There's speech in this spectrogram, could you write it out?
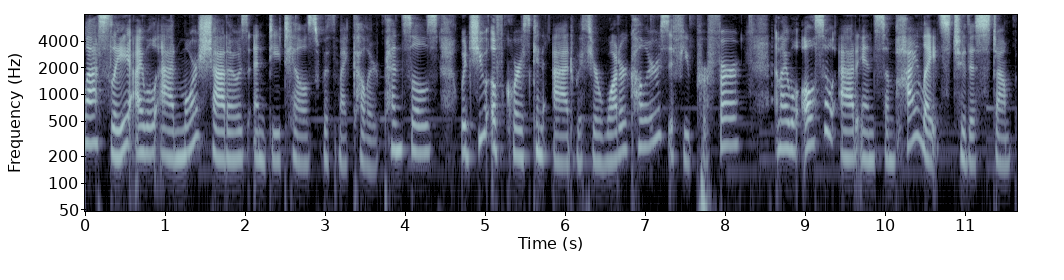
Lastly, I will add more shadows and details with my colored pencils, which you of course can add with your watercolors if you prefer, and I will also add in some highlights to this stump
